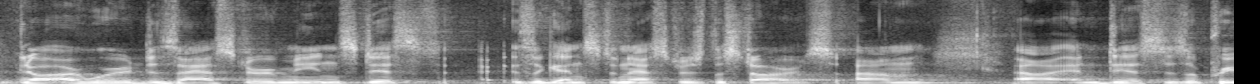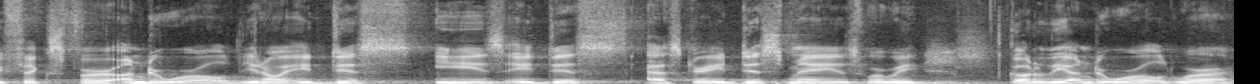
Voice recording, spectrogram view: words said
you know, our word disaster means dis is against and aster is the stars, um, uh, and dis is a prefix for underworld. You know, a dis ease, a dis aster, a dismay is where we go to the underworld where our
